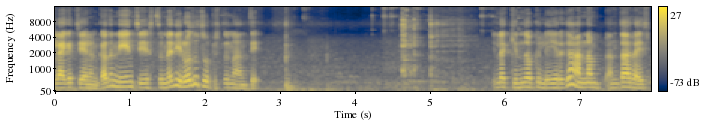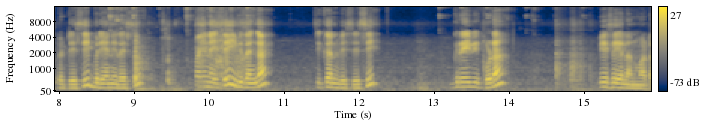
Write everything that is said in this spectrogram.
ఇలాగే చేయాలని కాదు నేను చేస్తున్నది ఈరోజు చూపిస్తున్నా అంతే. ఇలా కింద ఒక లేయర్గా అన్నం అంతా రైస్ పెట్టేసి బిర్యానీ రైస్. పైన అయితే ఈ విధంగా చికెన్ వేసేసి గ్రేవీ కూడా వేసేయాలన్నమాట.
